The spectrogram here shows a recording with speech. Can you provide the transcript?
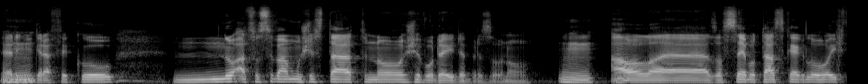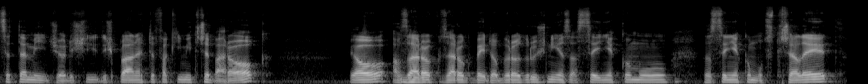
herní mm-hmm. grafiku. No a co se vám může stát? No, že odejde brzo, no. Mm. Ale zase je otázka, jak dlouho ji chcete mít, že? Když, když plánujete fakt mít třeba rok, jo, a mm. za hmm. rok, za rok být dobrodružný a zase někomu, zase někomu střelit,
